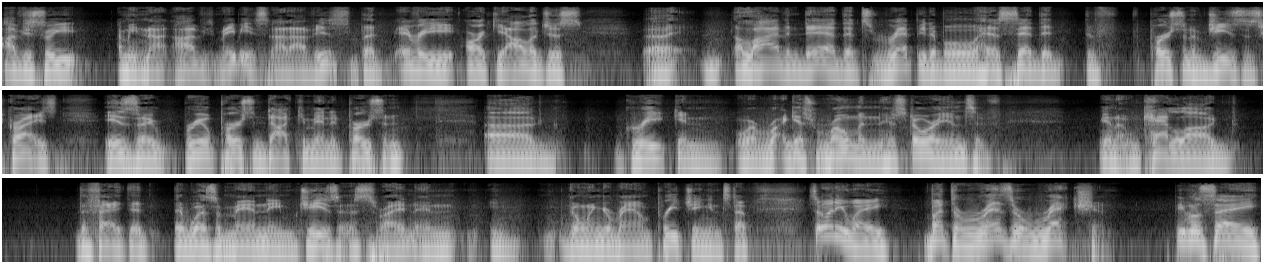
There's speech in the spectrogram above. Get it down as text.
Obviously, I mean, not obvious. Maybe it's not obvious, but every archaeologist, uh, alive and dead, that's reputable, has said that the person of Jesus Christ is a real person, documented person. Uh, Greek and or I guess Roman historians have you know, cataloged the fact that there was a man named Jesus, right, and going around preaching and stuff. So anyway, but the resurrection. People say,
